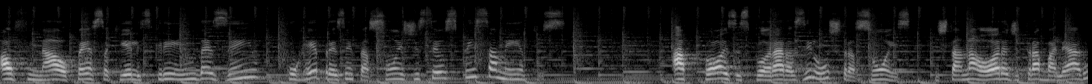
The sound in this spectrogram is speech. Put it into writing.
ao final, peça que eles criem um desenho com representações de seus pensamentos. Após explorar as ilustrações, está na hora de trabalhar o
